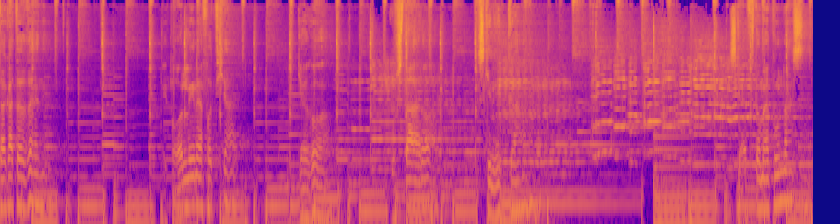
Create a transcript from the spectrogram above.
Νύχτα κατεβαίνει. Η πόλη είναι φωτιά. Κι εγώ γουστάρω σκηνικά. Σκέφτομαι που να είσαι.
